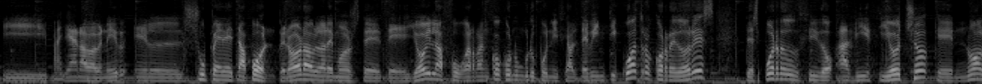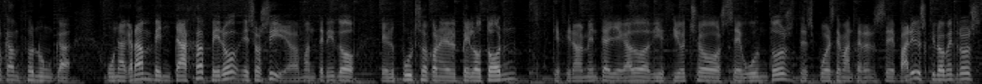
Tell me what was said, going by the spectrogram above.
Y mañana va a venir el super etapón. Pero ahora hablaremos de, de ello. La fuga arrancó con un grupo inicial de 24 corredores, después reducido a 18, que no alcanzó nunca una gran ventaja, pero eso sí, ha mantenido el pulso con el pelotón, que finalmente ha llegado a 18 segundos después de mantenerse varios kilómetros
